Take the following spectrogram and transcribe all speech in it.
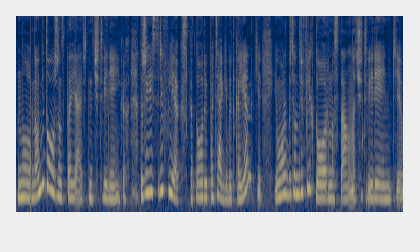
Но он не должен стоять на четвереньках. Даже есть рефлекс, который подтягивает коленки, и, может быть, он рефлекторно стал на четвереньки,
